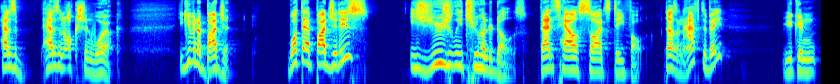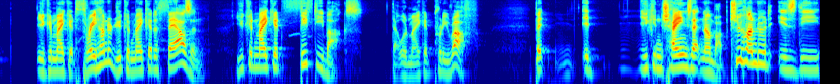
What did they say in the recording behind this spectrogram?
how does a, how does an auction work? You're given a budget. What that budget is, is usually $200. That's how sites default. Doesn't have to be. You can you can make it 300, you can make it 1000. You can make it 50 bucks. That would make it pretty rough. But it you can change that number. 200 is the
